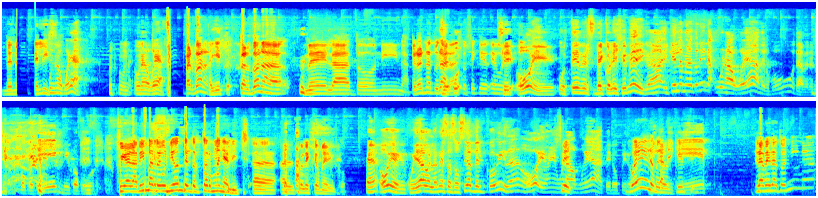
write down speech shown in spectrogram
de melisa. Una weá. una, una wea. Perdona, perdona, melatonina, pero es natural, Sí, ¿eh? eso sí que es. Sí, hoy, usted del, del colegio médico, ¿ah? ¿Y qué es la melatonina? Una weá. Digo, puta, pero es un poco técnico, po. Fui a la misma reunión del doctor Mañalich a- al colegio médico. ¿Eh? Oye, cuidado con la mesa social del COVID, ¿ah? Oye, una Sí. weá, pero, pero. Bueno, pero explícame ¿qué qué es? La melatonina,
